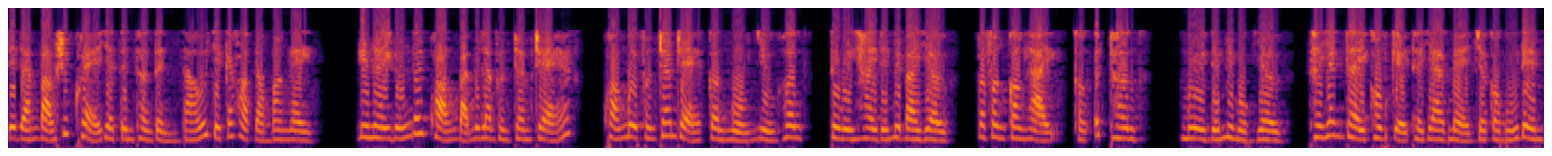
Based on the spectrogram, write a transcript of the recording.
để đảm bảo sức khỏe và tinh thần tỉnh táo cho các hoạt động ban ngày. Điều này đúng với khoảng 75% trẻ, khoảng 10% trẻ cần ngủ nhiều hơn từ 12 đến 13 giờ và phần còn lại còn ít hơn 10 đến 11 giờ. Thời gian này không kể thời gian mẹ cho con bú đêm.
